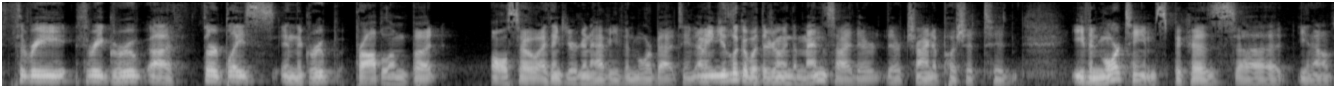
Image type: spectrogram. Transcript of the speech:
three three group uh, third place in the group problem, but also I think you're going to have even more bad teams. I mean, you look at what they're doing on the men's side; they're they're trying to push it to even more teams because uh, you know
